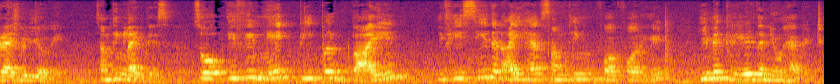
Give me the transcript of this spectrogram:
gradually away. Something like this. So if we make people buy in, if he see that I have something for, for it, he may create the new habit.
